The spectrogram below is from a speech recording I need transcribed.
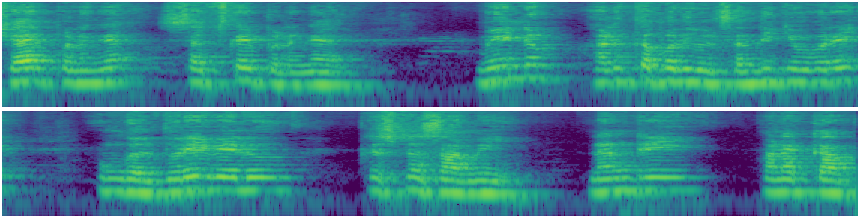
ஷேர் பண்ணுங்கள் சப்ஸ்கிரைப் பண்ணுங்கள் மீண்டும் அடுத்த பதிவில் சந்திக்கும் வரை உங்கள் துரைவேலு கிருஷ்ணசாமி. நன்றி வணக்கம்.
